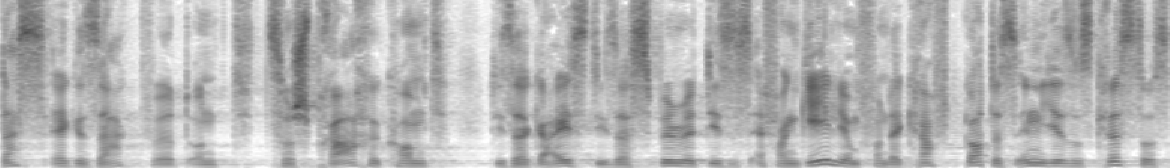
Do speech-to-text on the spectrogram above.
Dass er gesagt wird und zur Sprache kommt, dieser Geist, dieser Spirit, dieses Evangelium von der Kraft Gottes in Jesus Christus,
